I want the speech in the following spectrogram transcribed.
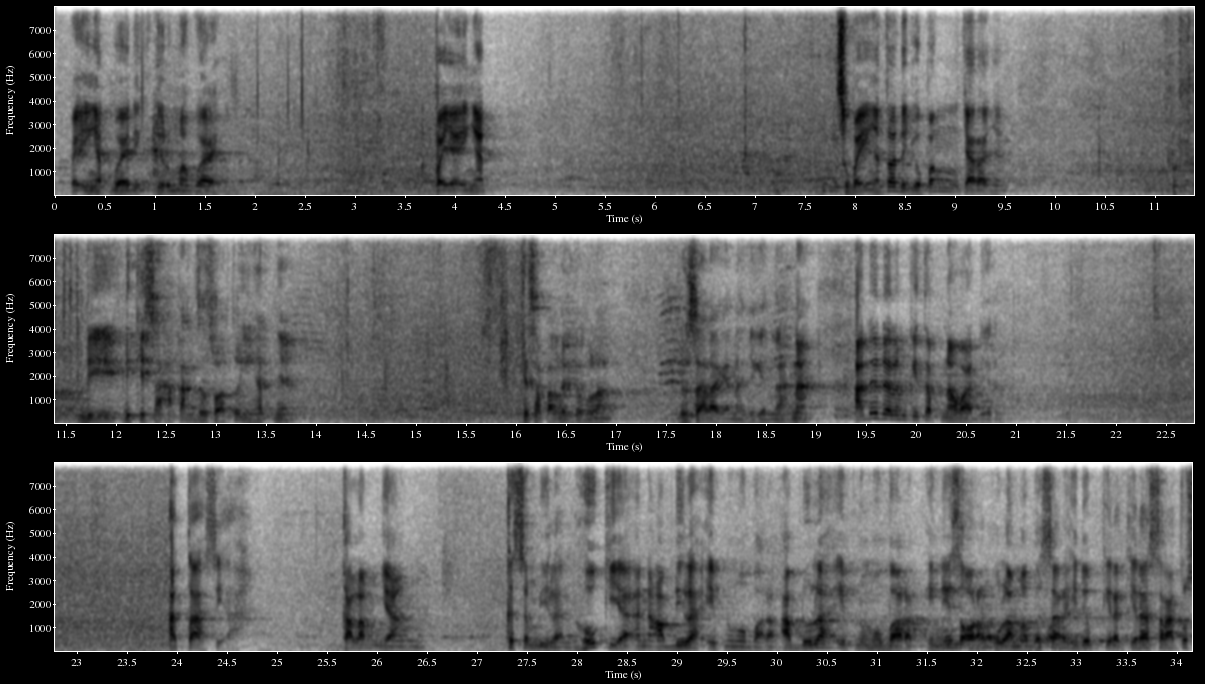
Supaya ingat gue di, di rumah gue. Supaya ingat supaya ingat tuh ada jopang caranya di, dikisahkan sesuatu ingatnya kisah paling kita pulang. Dosa lagi aja nah, nah ada dalam kitab Nawadir. Atasiah kalam yang kesembilan. Hukia an Abdullah ibnu Mubarak. Abdullah ibnu Mubarak ini seorang ulama besar hidup kira-kira 118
